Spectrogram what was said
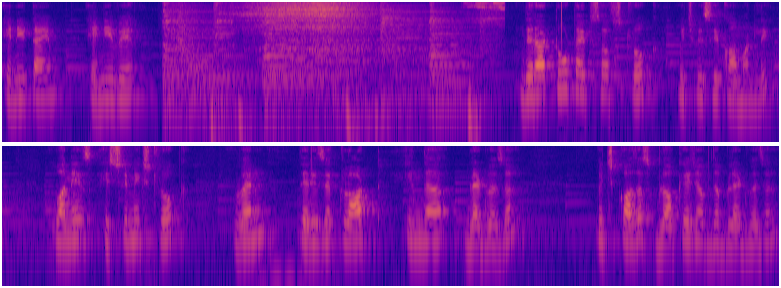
anytime, anywhere. There are two types of stroke which we see commonly. One is ischemic stroke when there is a clot in the blood vessel which causes blockage of the blood vessel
